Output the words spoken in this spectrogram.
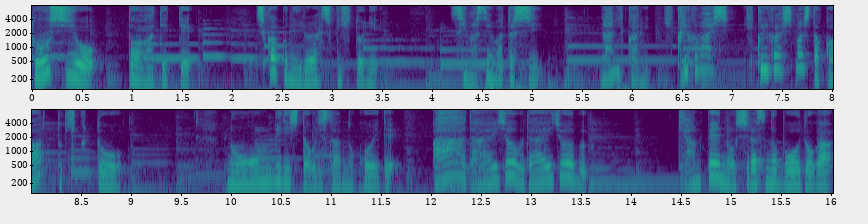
どうしようと慌てて近くにいるらしき人に「すいません私何かにひっくり返しひっくり返しましたか?」と聞くとのんびりしたおじさんの声で「ああ大丈夫大丈夫。キャンペーンのお知らせのボードが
